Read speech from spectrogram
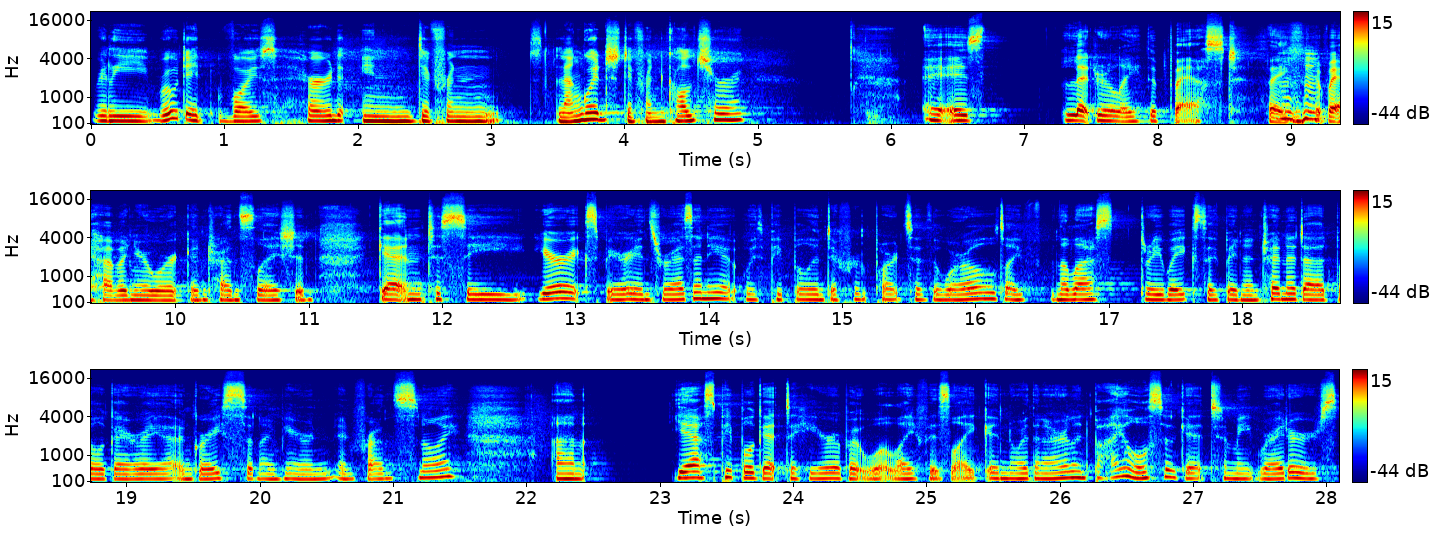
really rooted voice heard in different language, different culture? It is literally the best thing mm-hmm. about having your work in translation. Getting to see your experience resonate with people in different parts of the world. I've in the last three weeks i've been in trinidad bulgaria and greece and i'm here in, in france now. And yes people get to hear about what life is like in northern ireland but i also get to meet writers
